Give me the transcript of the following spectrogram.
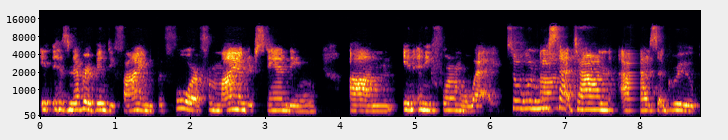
it has never been defined before, from my understanding, um, in any formal way. So when we um, sat down as a group,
